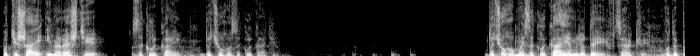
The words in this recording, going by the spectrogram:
Потішай і нарешті закликай. До чого закликати? До чого ми закликаємо людей в церкві, в ОДП?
